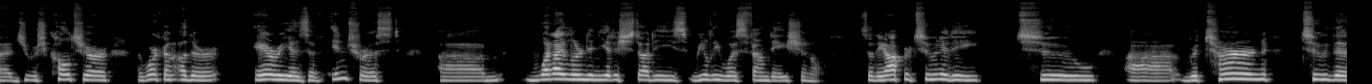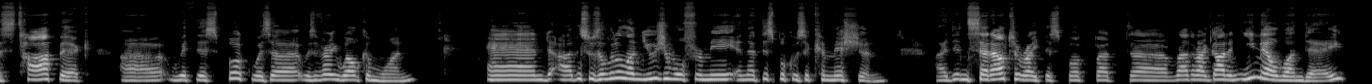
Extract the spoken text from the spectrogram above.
uh, Jewish culture, I work on other areas of interest, um, what I learned in Yiddish studies really was foundational. So the opportunity to uh, return to this topic uh, with this book was a was a very welcome one, and uh, this was a little unusual for me in that this book was a commission. I didn't set out to write this book, but uh, rather I got an email one day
